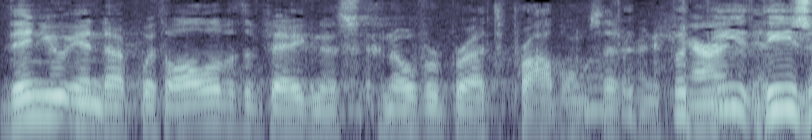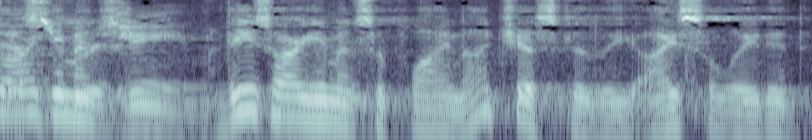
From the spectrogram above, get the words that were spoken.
then you end up with all of the vagueness and overbreadth problems that are inherent but these, in this arguments, regime. These arguments apply not just to the isolated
